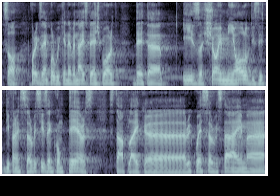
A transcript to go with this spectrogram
So, for example, we can have a nice dashboard that uh, is showing me all of these different services and compares stuff like uh, request service time, uh,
